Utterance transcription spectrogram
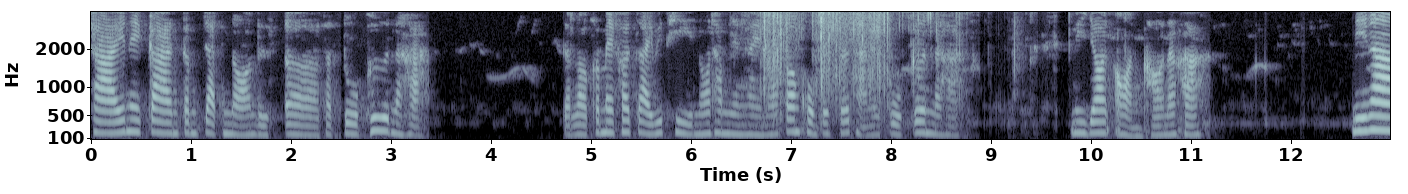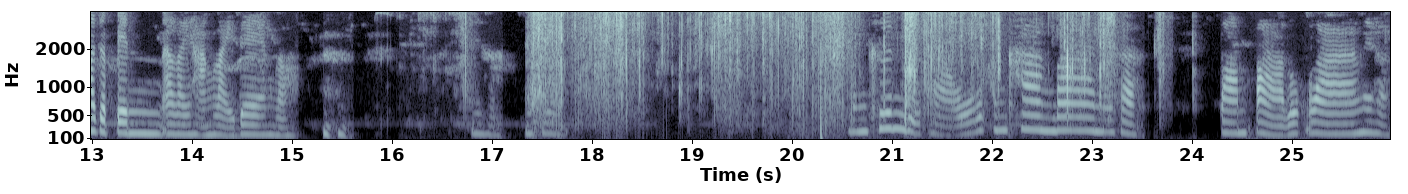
ใช้ในการกำจัดหนอนหรือเอ่อศัตรูพืชนะคะ แต่เราก็ไม่เข้าใจวิธีเนาะทำยังไงเนาะต้องคงไปเสิร์ชหาใน Google นะคะ นี่ยอดอ่อนเขานะคะ นี่น่าจะเป็นอะไรหางไหลแดงเหรอ นี่ค่ะมันขึ้นอยู่แถวข้างๆบ้านเนี่ยค่ะ ตามป่ารกร้างเนี่ยค่ะ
